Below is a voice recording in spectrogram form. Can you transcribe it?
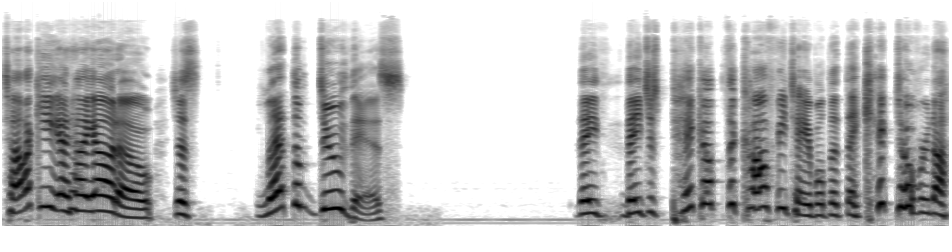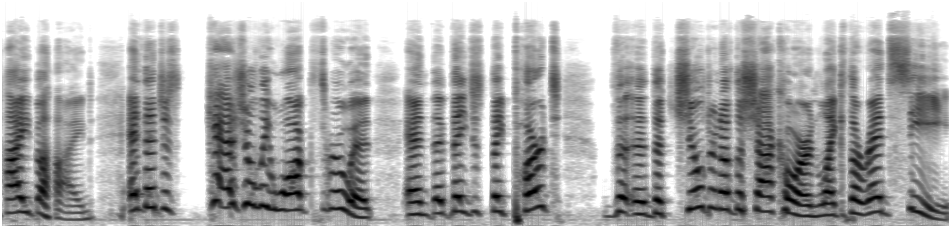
Taki and Hayato just let them do this, they they just pick up the coffee table that they kicked over to hide behind and then just casually walk through it. And they, they just they part the uh, the children of the Shockhorn like the Red Sea.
